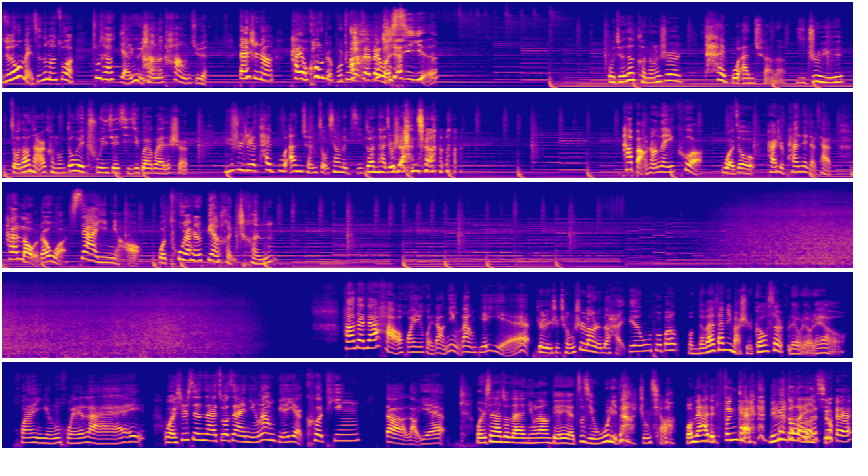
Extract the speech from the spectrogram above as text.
我觉得我每次这么做，朱桥言语上的抗拒，但是呢，他又控制不住的在被我吸引。我觉得可能是太不安全了，以至于走到哪儿可能都会出一些奇奇怪怪的事儿。于是这个太不安全走向了极端，它就是安全了。他绑上那一刻，我就开始 panic attack。他搂着我，下一秒我突然是变很沉。Hello，大家好，欢迎回到宁浪别野，这里是城市浪人的海边乌托邦。我们的 WiFi 密码是 Go Surf 六六六。欢迎回来，我是现在坐在宁浪别野客厅的老爷，我是现在坐在宁浪别野自己屋里的朱桥，我们俩还得分开，明明都在一起。对，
